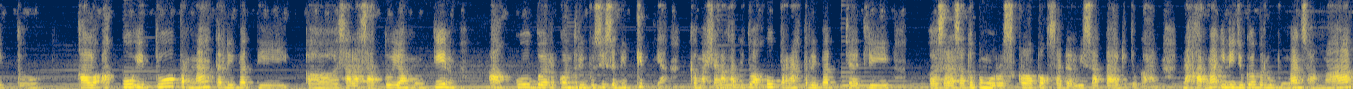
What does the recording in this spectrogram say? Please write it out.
itu kalau aku itu pernah terlibat di uh, salah satu yang mungkin aku berkontribusi sedikit ya ke masyarakat itu aku pernah terlibat jadi uh, salah satu pengurus kelompok sadar wisata gitu kan. Nah karena ini juga berhubungan sama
